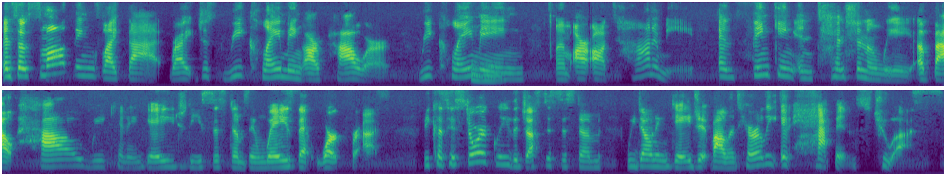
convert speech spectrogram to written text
And so, small things like that, right? Just reclaiming our power, reclaiming mm-hmm. um, our autonomy and thinking intentionally about how we can engage these systems in ways that work for us because historically the justice system we don't engage it voluntarily. It happens to us.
